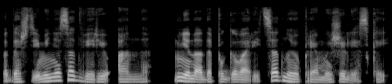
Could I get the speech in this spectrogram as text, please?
«Подожди меня за дверью, Анна. Мне надо поговорить с одной упрямой железкой».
